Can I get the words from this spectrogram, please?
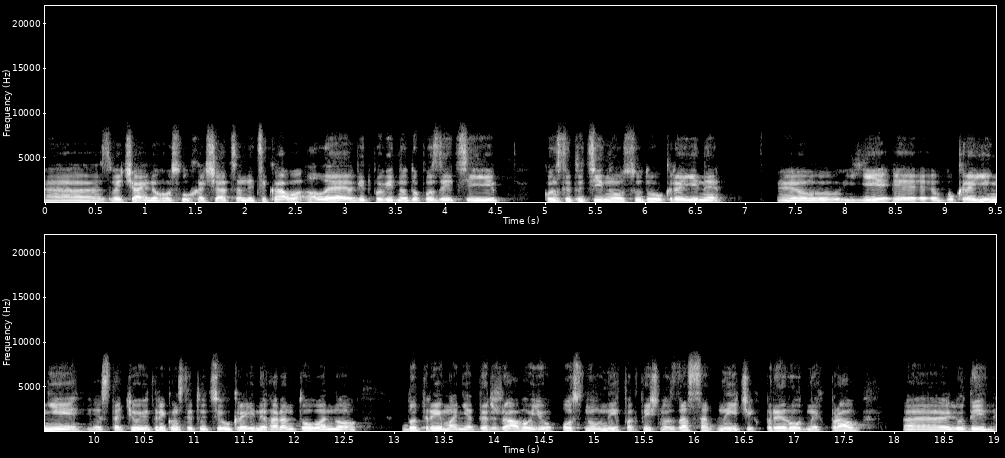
е, звичайного слухача це не цікаво, але відповідно до позиції Конституційного суду України е, є е, в Україні статтею 3 Конституції України гарантовано дотримання державою основних фактично засадничих природних прав людини.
